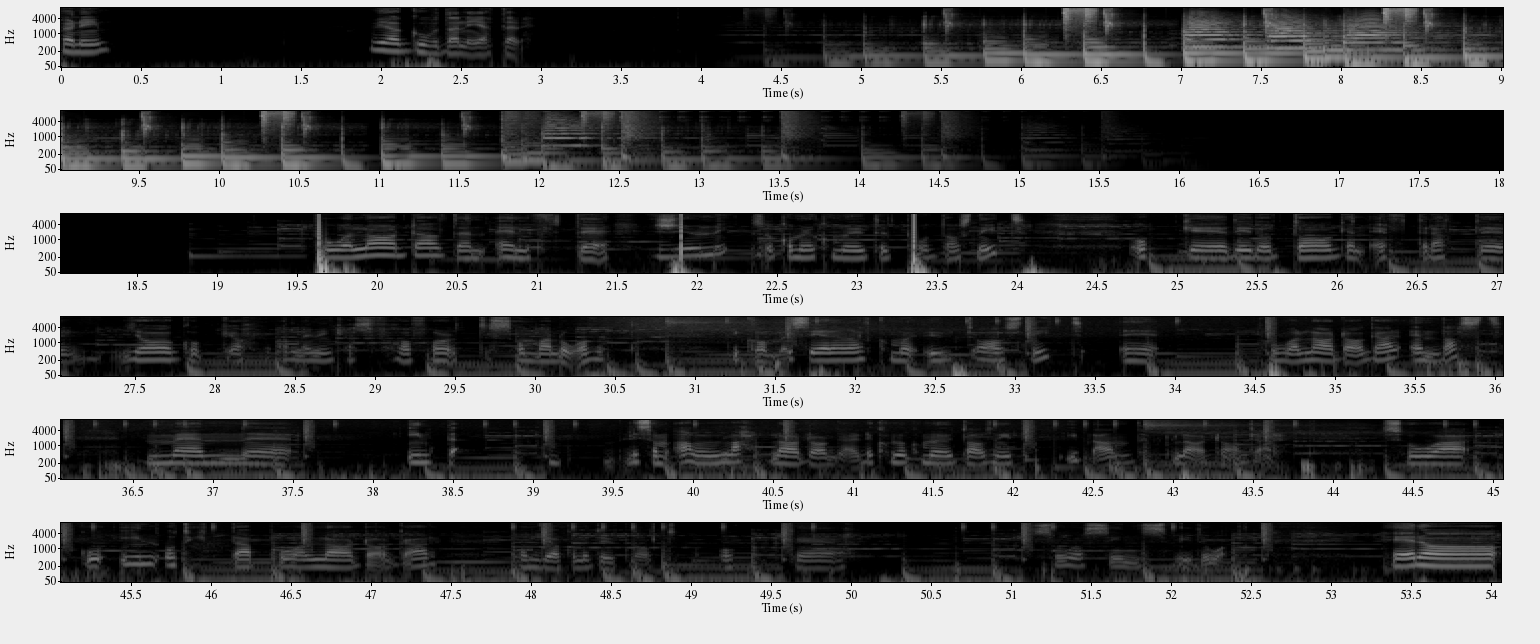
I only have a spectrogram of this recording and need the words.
Hörni, vi har goda nyheter. På lördag den 11 juni så kommer det komma ut ett poddavsnitt. Och eh, det är då dagen efter att eh, jag och ja, alla i min klass har fått sommarlov. Det kommer sedan att komma ut avsnitt eh, på lördagar endast. Men eh, inte liksom alla lördagar. Det kommer komma ut avsnitt ibland på lördagar. Så eh, gå in och titta på lördagar om det har kommit ut något. Och så syns vi då. Hejdå!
